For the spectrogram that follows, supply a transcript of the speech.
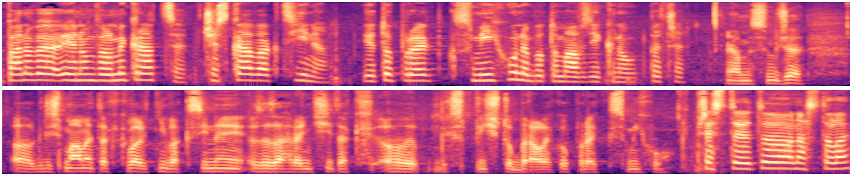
Pánové, jenom velmi krátce. Česká vakcína. Je to projekt k smíchu nebo to má vzniknout? Petře? Já myslím, že eh, když máme tak kvalitní vakcíny ze zahraničí, tak eh, bych spíš to bral jako projekt k smíchu. Přesto je to na stole?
